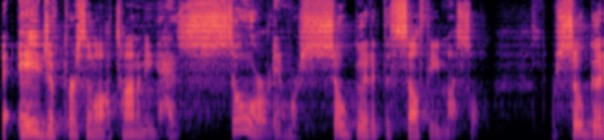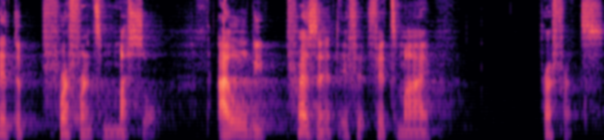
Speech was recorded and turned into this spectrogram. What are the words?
the age of personal autonomy has soared, and we're so good at the selfie muscle. We're so good at the preference muscle. I will be present if it fits my preference.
